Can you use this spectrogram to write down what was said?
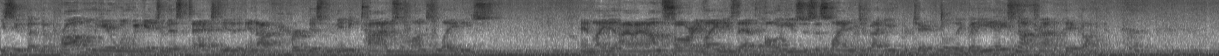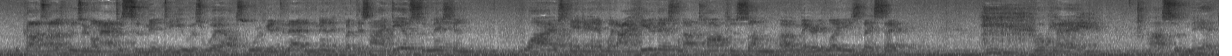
You see, the, the problem here when we get to this text is, and I've heard this many times amongst ladies, and lady, and I'm sorry, ladies, that Paul uses this language about you particularly, but he, he's not trying to pick on you. Because husbands are going to have to submit to you as well. So we'll get to that in a minute. But this idea of submission, wives, and, and when I hear this, when I talk to some uh, married ladies, they say, okay, I'll submit.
